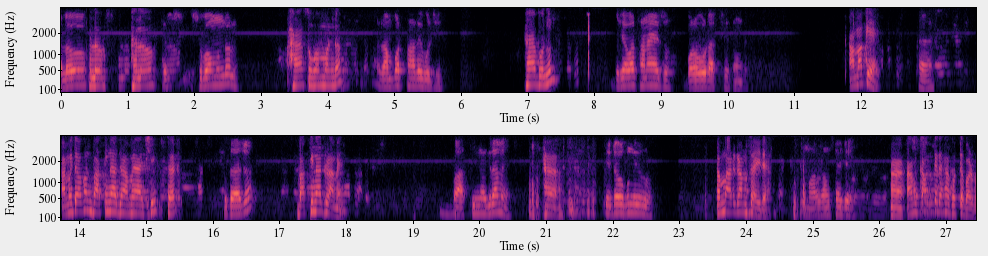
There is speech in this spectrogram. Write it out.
Hello. Hello hello. Shubham Mondal হ্যাঁ শুভম মন্ডল রামপুর থানা থেকে বলছি। হ্যাঁ বলুন। বলছি আবার থানায় এসো বড় বড় ডাকছে তোমাকে। আমাকে? হ্যাঁ। আমি তো এখন বাতিনা গ্রামে আছি স্যার। কোথায় আছো? বাতিনা গ্রামে। বাসিনা গ্রামে? হ্যাঁ। সেটাও কোন দিকে মারগ্রাম সাইডে মালগাম সাইডে হ্যাঁ আমি কালকে দেখা করতে পারব।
